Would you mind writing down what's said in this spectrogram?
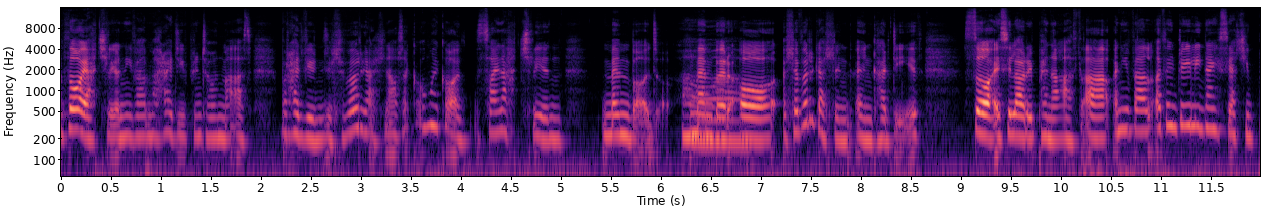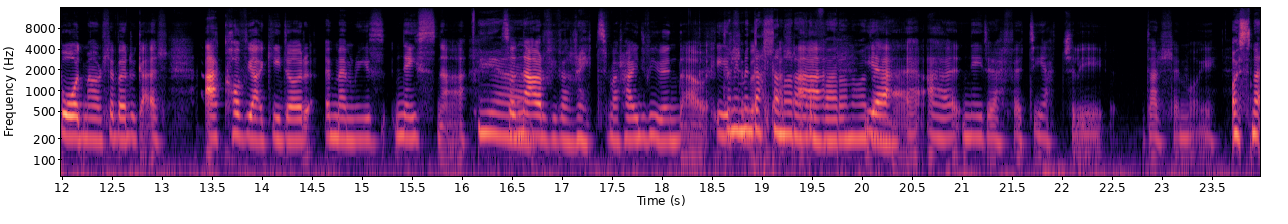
ddoe, actually, o'n i fel, mae rhaid i fi print hwn mas, mae rhaid i fi fynd i'r llyfrgell. And I was like, oh my god, sa'n actually yn membod, oh, member wow. o Llyfrgell yn, yn Cardydd. So, es i lawr i penath, a o'n i fel, oedd e'n really nice i actually bod mewn Llyfrgell a cofio gyd o'r memories neis na. Yeah. So, nawr fi fel, reit, mae rhaid i fi fynd nawr i'r Llyfrgell. ni'n mynd allan o'r arfer o'n Ie, yeah, a, a wneud yr effort i actually darllen mwy. Oes na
